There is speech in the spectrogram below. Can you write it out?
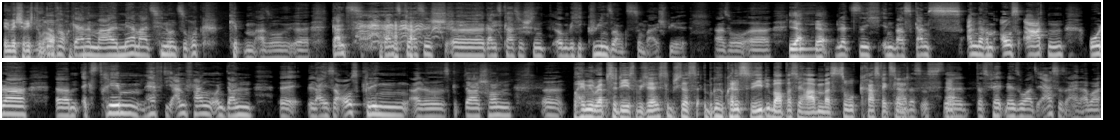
In welche Richtung die auch? auch gerne mal mehrmals hin und zurück kippen. Also äh, ganz, ganz klassisch, äh, ganz klassisch sind irgendwelche Queen-Songs zum Beispiel. Also äh, ja, die ja. plötzlich in was ganz anderem ausarten oder ähm, extrem heftig anfangen und dann äh, leise ausklingen. Also es gibt da schon. Äh, Bohemian Rhapsody ist mich, ist mich das bekanntes Lied überhaupt, was wir haben, was so krass wechselt. Ja, das ist, ja. Äh, das fällt mir so als erstes ein. Aber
